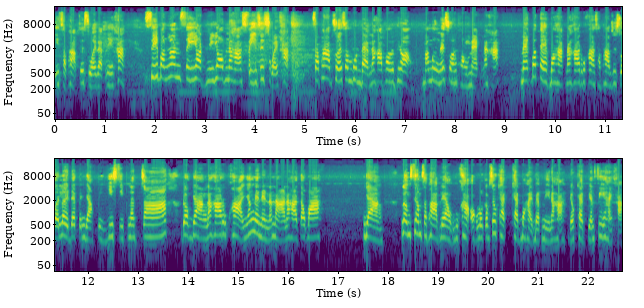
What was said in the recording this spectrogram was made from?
ติสภาพสวยๆแบบนี้ค่ะ สีบอลเงินสีหยอดนิยมนะคะ สีสวยๆค่ะ สภาพสวยสมบูรณ์แบบนะคะพอเป็นพี่น้องมามึงในส่วนของแม็กนะคะ แม็กบ่แตกบ่หักนะคะ ลูกค้าสภาพสวยๆเลยได้เป็นอย่างปี 20 นะจ๊ะ ดอกยางนะคะ ลูกค้ายังเน้นๆหนาๆนะคะ แต่ว่าอย่างเริ่มเสื่อมสภาพแล้วลูกค้าออกรถกับเซลแคทแคทบ่หายแบบนี้นะคะ เดี๋ยวแคทเปลี่ยนฟรีให้ค่ะ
